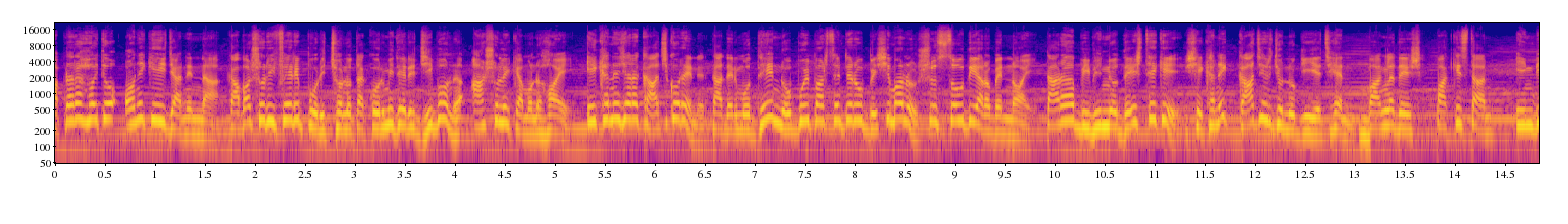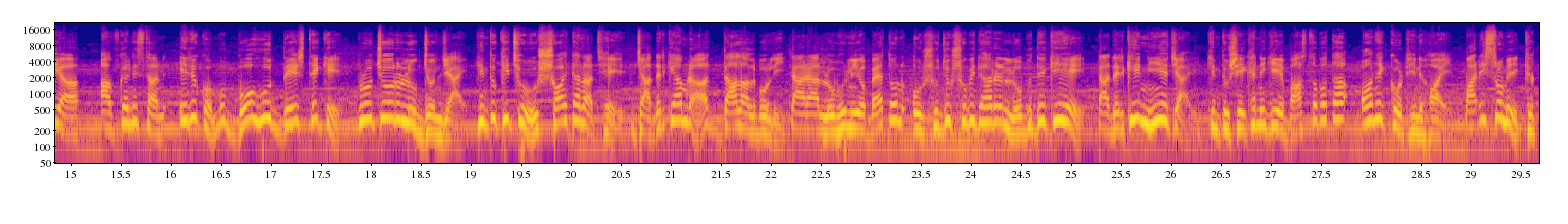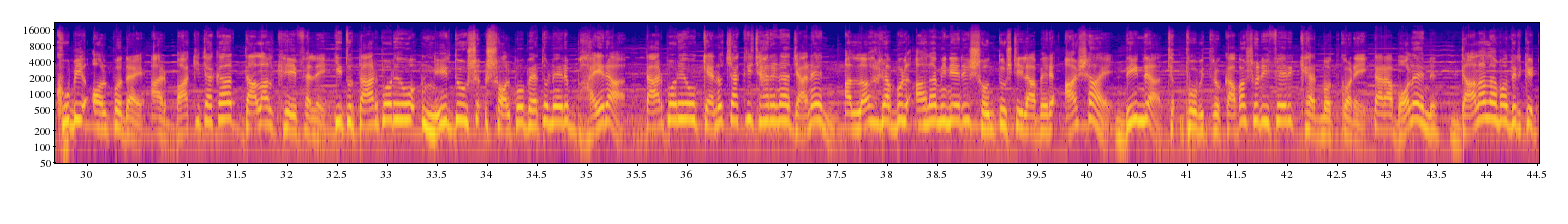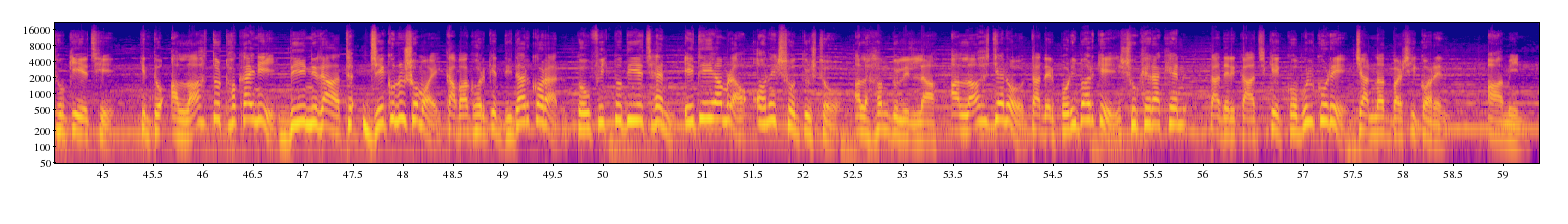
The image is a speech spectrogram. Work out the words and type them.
আপনারা হয়তো অনেকেই জানেন না, কাবা শরীফের পরিচ্ছন্নতা কর্মীদের জীবন আসলে কেমন হয়। এখানে যারা কাজ করেন, তাদের মধ্যে নব্বই পার্সেন্টেরও বেশি মানুষ সৌদি আরবের নয়। তারা বিভিন্ন দেশ থেকে সেখানে কাজের জন্য গিয়েছেন। বাংলাদেশ, পাকিস্তান, ইন্ডিয়া, আফগানিস্তান এরকম বহু দেশ থেকে প্রচুর লোকজন যায়। কিন্তু কিছু শয়তান আছে, যাদেরকে আমরা দালাল বলি। তারা লোভনীয় বেতন ও সুযোগ সুবিধার লোভ দেখিয়ে তাদেরকে নিয়ে যায়। কিন্তু সেখানে গিয়ে বাস্তবতা অনেক কঠিন হয়। পারিশ্রমিক খুবই অল্প দেয়, আর বাকি টাকা দালাল খেয়ে ফেলে। কিন্তু তারপরেও নির্দোষ স্বল্প বেতনের ভাইয়েরা, তারপরেও কেন চাকরি ছাড়ে না জানেন? আল্লাহ রাবুল আলমিনের সন্তুষ্টি লাভের আশায় দিনরাত পবিত্র কাবা শরীফের খেদমত করে। তারা বলেন, দালাল আমাদেরকে ঠকিয়েছে। কিন্তু আল্লাহ তো ঠকায়নি। দিন রাত যে কোনো সময় কাবা ঘরকে দিদার করার তৌফিক তো দিয়েছেন। এতেই আমরা অনেক সন্তুষ্ট। আলহামদুলিল্লাহ। আল্লাহ যেন তাদের পরিবারকে সুখে রাখেন, তাদের কাজকে কবুল করে জান্নাতবাসী করেন। আমিন।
